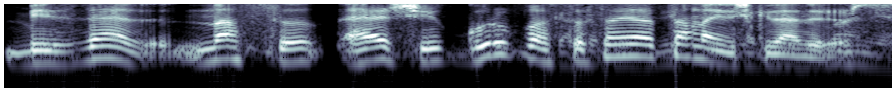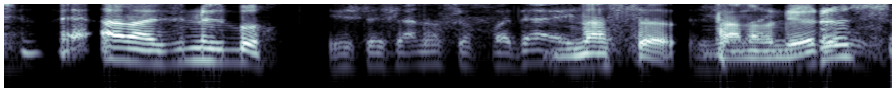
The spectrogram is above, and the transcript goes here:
мы везде говорим, через группу и И через Творца bizler nasıl her şeyi grup vasıtasıyla yaratanla ilişkilendiriyoruz. Ve analizimiz bu. Если оно совпадает, Nasıl tanımlıyoruz?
